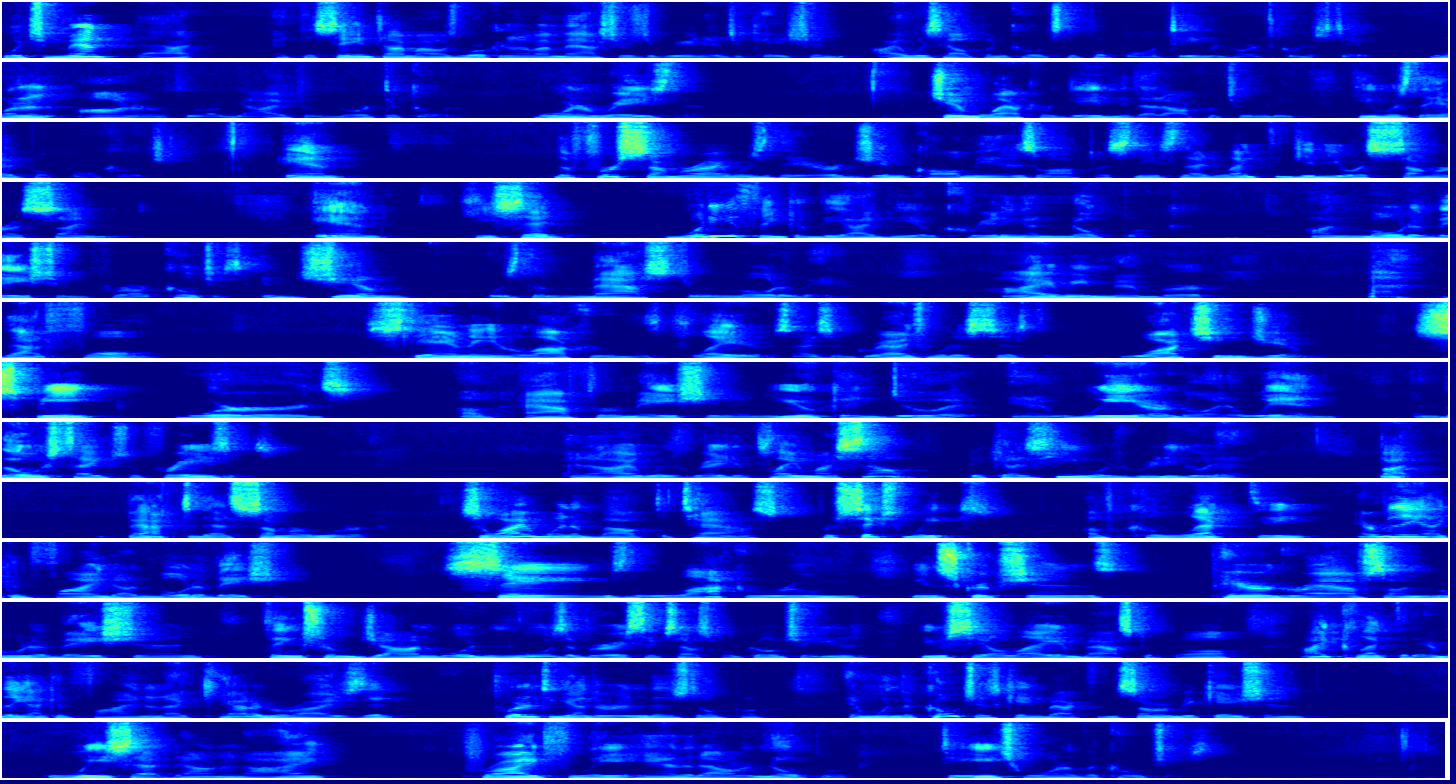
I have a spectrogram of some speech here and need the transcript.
which meant that at the same time I was working on my master's degree in education, I was helping coach the football team at North Dakota State. What an honor for a guy from North Dakota, born and raised there. Jim Wacker gave me that opportunity. He was the head football coach. And the first summer I was there, Jim called me in his office and he said, I'd like to give you a summer assignment. And he said, What do you think of the idea of creating a notebook on motivation for our coaches? And Jim was the master motivator. I remember that fall standing in the locker room with players as a graduate assistant, watching Jim speak words of affirmation and you can do it and we are going to win and those types of phrases. And I was ready to play myself because he was really good at it. But back to that summer work. So I went about the task for six weeks of collecting everything I could find on motivation sayings, locker room inscriptions, paragraphs on motivation, things from John Wooden, who was a very successful coach at UCLA in basketball. I collected everything I could find and I categorized it, put it together in this notebook. And when the coaches came back from summer vacation, we sat down and I pridefully handed out a notebook to each one of the coaches.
